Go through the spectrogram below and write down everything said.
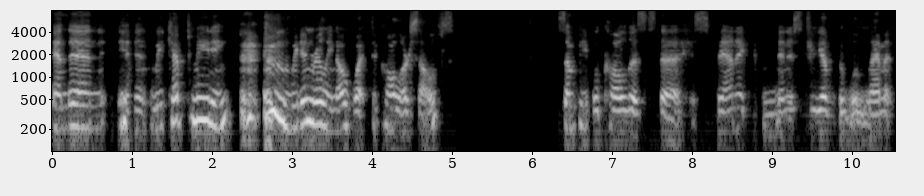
And then it, we kept meeting. we didn't really know what to call ourselves. Some people called us the Hispanic Ministry of the Willamette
